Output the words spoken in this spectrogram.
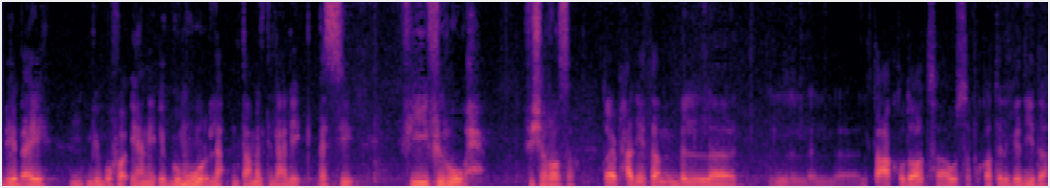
بيبقى إيه؟ بيبقوا يعني الجمهور لا انت عملت اللي عليك بس في في روح في شراسة. طيب حديثا بال ال- ال- التعاقدات أو الصفقات الجديدة.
